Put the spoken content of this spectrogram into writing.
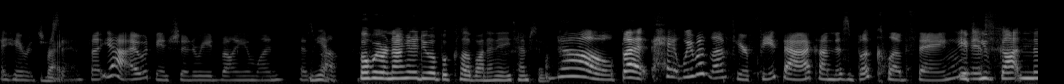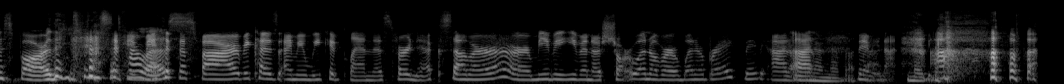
I hear what you're Right. saying. But yeah, I would be interested to read volume one as Yeah, well. But we were not going to do a book club on it anytime soon. No, but hey, we would love your feedback on this book club thing. If, you've gotten this far, then please yes, if you made it this far, because I mean, we could plan this for next summer, or maybe even a short one over winter break. Maybe I don't know. I don't know Maybe that. not. Maybe not.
